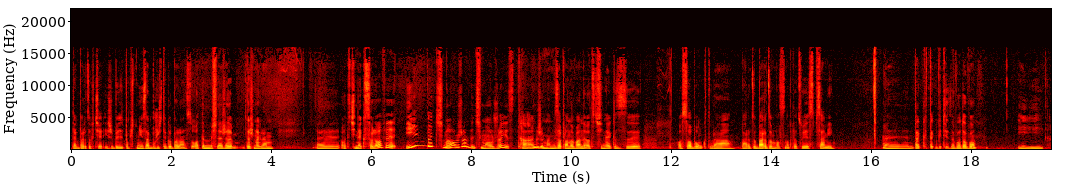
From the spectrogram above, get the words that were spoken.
tak bardzo chcieli, żeby po prostu nie zaburzyć tego balansu. O tym myślę, że też nagram y, odcinek solowy i być może, być może jest tak, że mamy zaplanowany odcinek z osobą, która bardzo, bardzo mocno pracuje z psami, y, tak, tak wiecie, zawodowo i E,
